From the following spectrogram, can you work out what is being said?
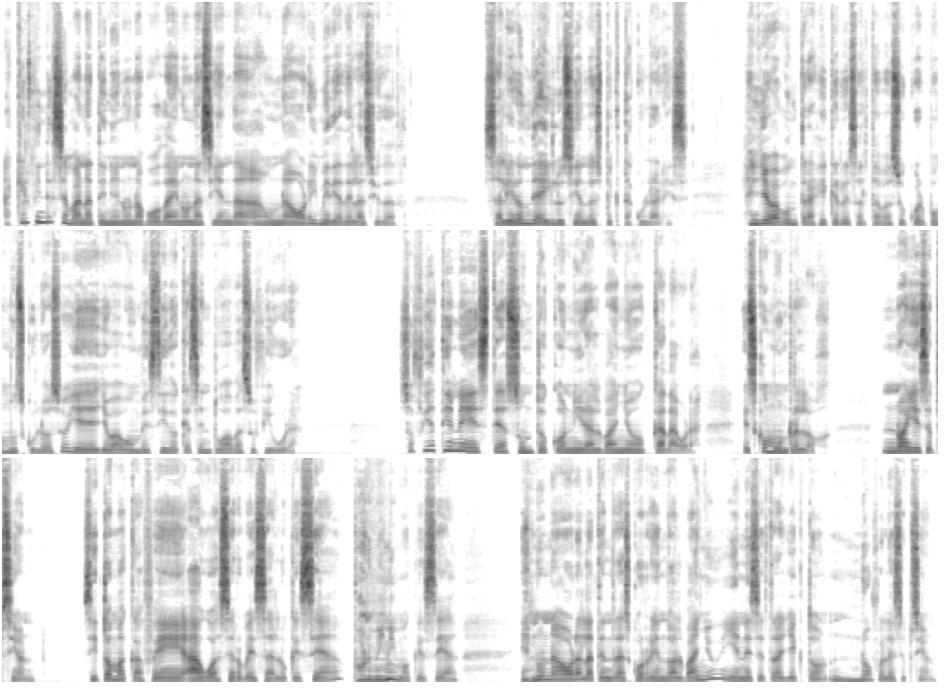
Aquel fin de semana tenían una boda en una hacienda a una hora y media de la ciudad. Salieron de ahí luciendo espectaculares. Él llevaba un traje que resaltaba su cuerpo musculoso y ella llevaba un vestido que acentuaba su figura. Sofía tiene este asunto con ir al baño cada hora. Es como un reloj. No hay excepción. Si toma café, agua, cerveza, lo que sea, por mínimo que sea, en una hora la tendrás corriendo al baño y en ese trayecto no fue la excepción.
